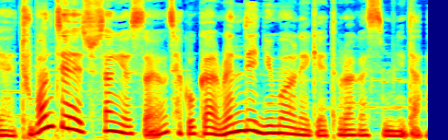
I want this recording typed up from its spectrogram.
예, 두 번째 수상이었어요. 작곡가 랜디 뉴먼에게 돌아갔습니다.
